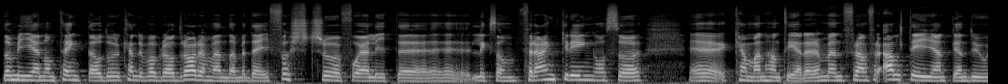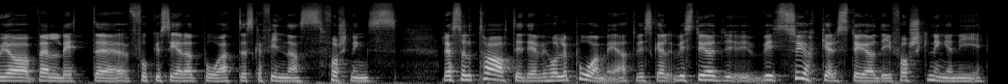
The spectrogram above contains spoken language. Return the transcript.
de är genomtänkta och då kan det vara bra att dra den vända med dig först så får jag lite eh, liksom förankring och så eh, kan man hantera det. Men framför allt är egentligen du och jag väldigt eh, fokuserad på att det ska finnas forsknings resultat i det vi håller på med. Att vi, ska, vi, stöd, vi söker stöd i forskningen, i,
